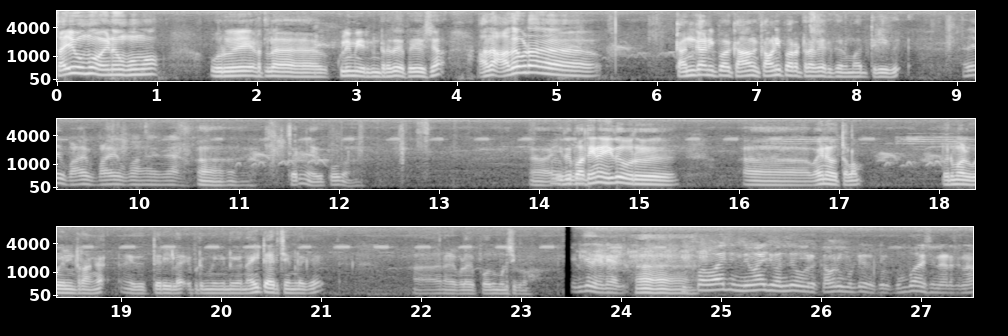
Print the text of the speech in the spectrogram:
சைவமும் வைணவமும் ஒரு இடத்துல குழுமி இருக்குன்றது பெரிய விஷயம். அதை அதை விட கண்காணிப்பா கா கவனிப்பாரற்றாவே இருக்கிற மாதிரி தெரியுது. அதே பழைய பழைய. ஆ, சரிங்க இது போதும். இது பார்த்தீங்கன்னா இது ஒரு ஆ, வைணவ தலம் பெருமாள் கோயில்ன்றாங்க. இது தெரியல. இப்படி நீங்கள் நைட் ஆயிடுச்சு எங்களுக்கு. அதனால இவ்வளோ போதும் முடிச்சுக்கிறோம். இங்கே கிடையாது ஆ, ஆ, ஆ. இப்போ வாய்ச்சி இந்த மாதிரி வந்து ஒரு கவர் மட்டும் இருக்கு. ஒரு கும்பாபிஷேகம் நடத்தினா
